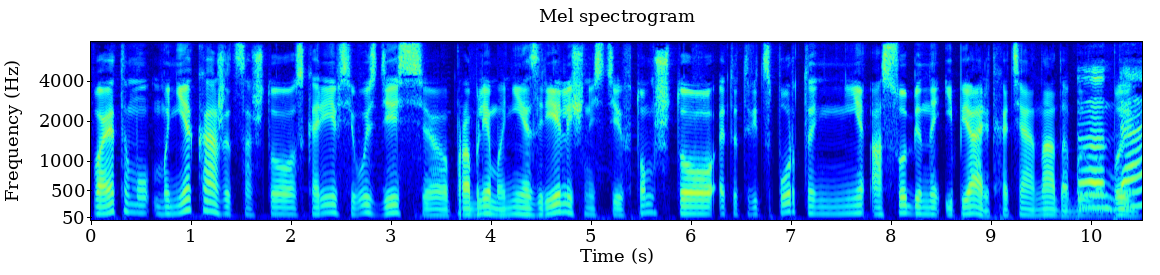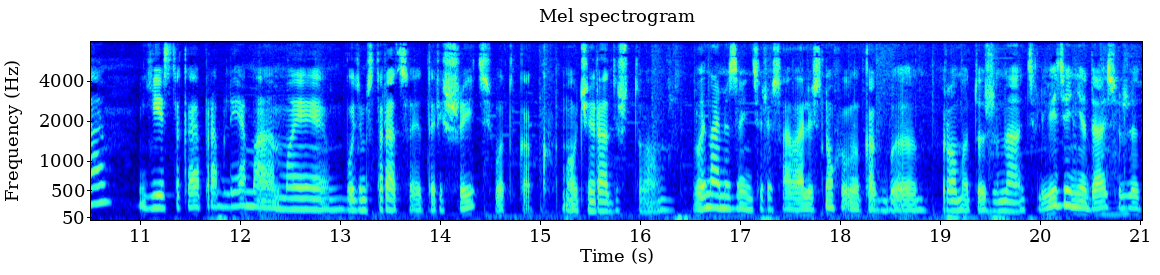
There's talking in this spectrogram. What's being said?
Поэтому мне кажется, что, скорее всего, здесь э, проблема не зрелищности, в том, что этот вид спорта не особенно и пиарит, хотя надо было Э, бы. Да, есть такая проблема. Мы будем стараться это решить. Вот как мы очень рады, что вы нами заинтересовались. Ну, как бы Рома тоже на телевидении, да, сюжет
